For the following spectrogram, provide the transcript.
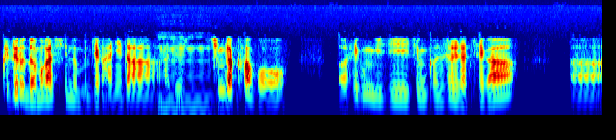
그대로 넘어갈 수 있는 문제가 아니다. 아주 음. 심각하고 어, 해군기지 지금 건설 자체가 어,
